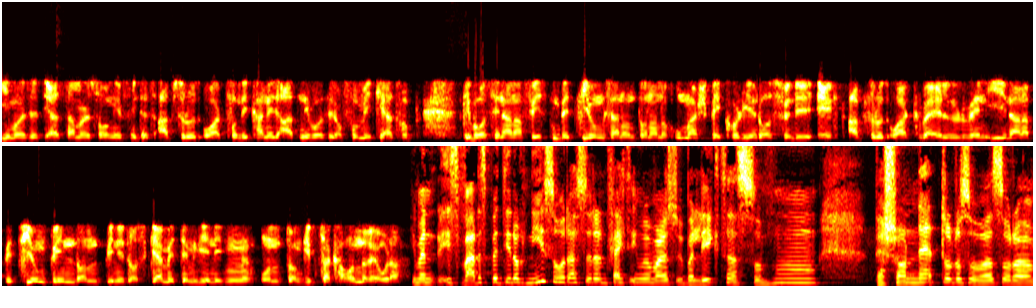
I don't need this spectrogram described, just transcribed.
Ich muss jetzt erst einmal sagen, ich finde das absolut arg von den Kandidaten, die was ich da vor mir gehört habe, die was in einer festen Beziehung sind und dann auch noch umspekulieren. Das finde ich echt absolut arg, weil wenn ich in einer Beziehung bin, dann bin ich das gern mit demjenigen und dann gibt's auch keine andere, oder? ich meine, war das bei dir noch nie so, dass du dann vielleicht irgendwann mal so überlegt hast, so, hm, wäre schon nett oder sowas, oder?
